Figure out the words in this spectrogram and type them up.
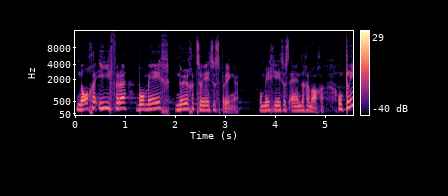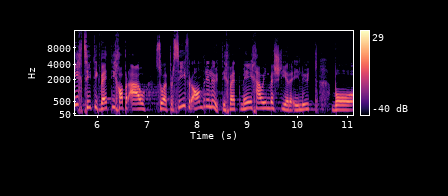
nacheifern, die mich näher zu Jesus bringen und mich Jesus ähnlicher machen. Und gleichzeitig werde ich aber auch so etwas sein für andere Leute. Ich werde mich auch investieren in Leute, die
